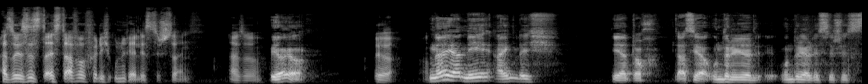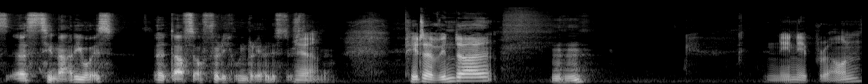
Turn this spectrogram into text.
Also es ist, es darf auch völlig unrealistisch sein. Also. Ja, ja. Ja. Okay. Naja, nee, eigentlich ja doch, da es ja unreal, unrealistisches äh, Szenario ist, äh, darf es auch völlig unrealistisch ja. sein. Ja. Peter Windahl. Mhm. Nene Brown.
